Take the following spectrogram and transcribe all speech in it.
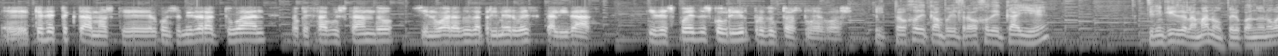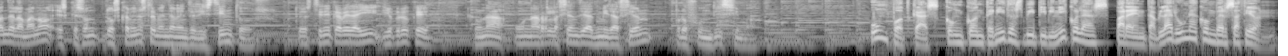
Eh, ¿Qué detectamos? Que el consumidor actual lo que está buscando, sin lugar a duda, primero es calidad y después descubrir productos nuevos. El trabajo de campo y el trabajo de calle tienen que ir de la mano, pero cuando no van de la mano es que son dos caminos tremendamente distintos. Entonces tiene que haber ahí, yo creo que, una, una relación de admiración profundísima. Un podcast con contenidos vitivinícolas para entablar una conversación.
